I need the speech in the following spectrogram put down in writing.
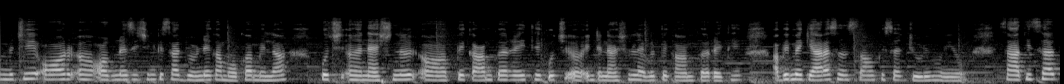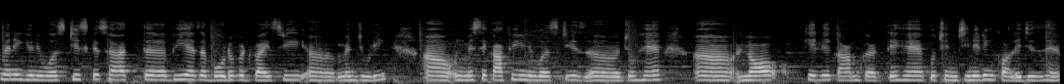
मुझे और ऑर्गेनाइजेशन के साथ जुड़ने का मौका मिला। कुछ नेशनल पे काम कर रहे थे कुछ इंटरनेशनल लेवल पे काम कर रहे थे। अभी मैं ग्यारह संस्थाओं के साथ जुड़ी हुई हूँ। साथ ही साथ मैंने यूनिवर्सिटीज़ के साथ भी as a board of advisory में जुड़ी। उनमें से काफ़ी यूनिवर्सिटीज़ जो हैं लॉ के लिए काम करते हैं, कुछ इंजीनियरिंग कॉलेजेस हैं।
